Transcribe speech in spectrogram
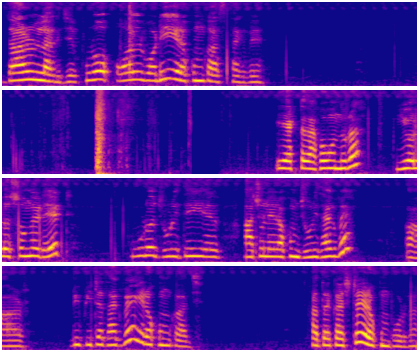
দারুণ লাগছে, পুরো অল বডি এরকম কাজ থাকবে। এই একটা দেখো বন্ধুরা, ইয়েলোর সঙ্গে রেড পুরো ঝুড়িতেই এর আঁচলে এরকম ঝুড়ি থাকবে, আর বিপিটা থাকবে এরকম কাজ। হাতের কাজটা এরকম পড়বে।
